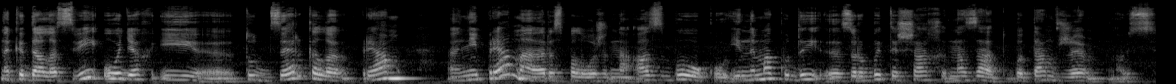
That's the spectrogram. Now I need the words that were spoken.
накидала свій одяг, і е, тут дзеркало прям, е, не прямо розположено, а збоку. І нема куди е, зробити шаг назад, бо там вже ось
